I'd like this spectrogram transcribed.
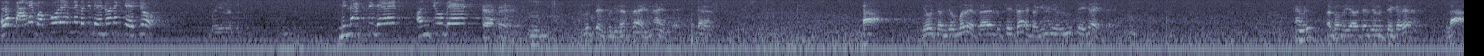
દાદા કાલે બપોરે એમને બધી બહેનોને કહેજો મીનાક્ષી બેન અંજુ બેન લૂંટાઈ થોડી વાર થાય ના થાય હા એવો સંજોગ મળે ત્યારે લૂંટાઈ થાય બાકી એવું લૂંટાઈ જાય અગો આવે ત્યારે લૂંટાઈ કરે? ના.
